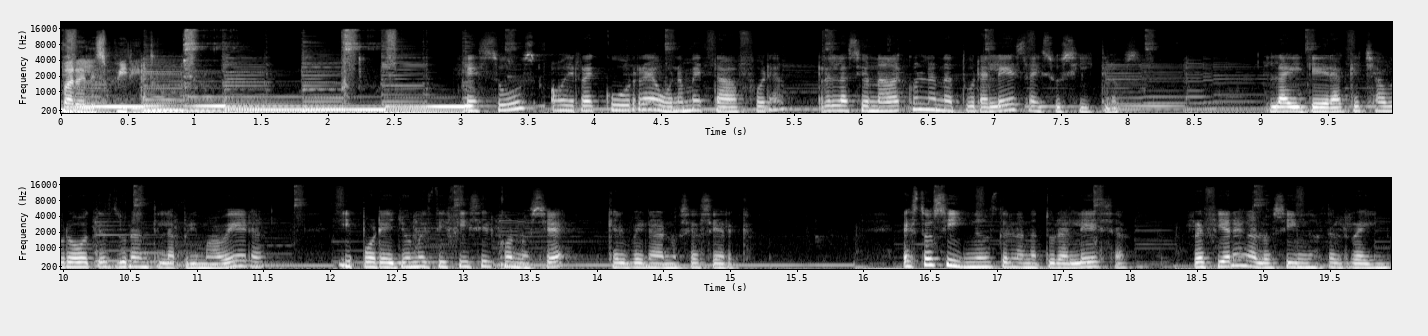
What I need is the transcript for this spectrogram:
Para el Espíritu. Jesús hoy recurre a una metáfora relacionada con la naturaleza y sus ciclos. La higuera que echa brotes durante la primavera y por ello no es difícil conocer que el verano se acerca. Estos signos de la naturaleza refieren a los signos del reino,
